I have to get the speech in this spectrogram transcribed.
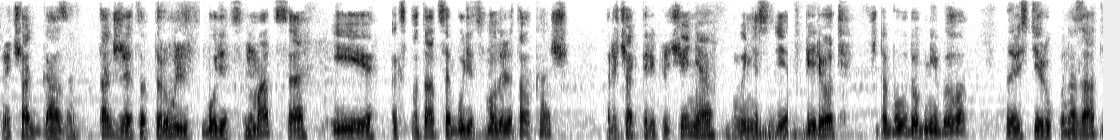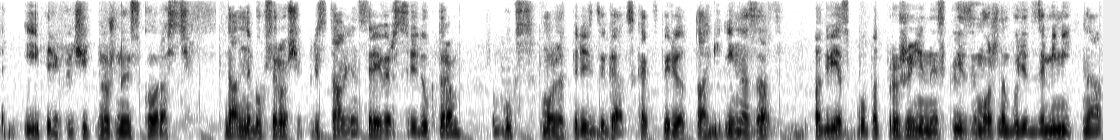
рычаг газа. Также этот руль будет сниматься и эксплуатация будет с модуля толкач. Рычаг переключения вынесли вперед, чтобы удобнее было завести руку назад и переключить нужную скорость. Данный буксировщик представлен с реверс-редуктором. Букс может передвигаться как вперед, так и назад. Подвеску подпружиненные склизы можно будет заменить на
